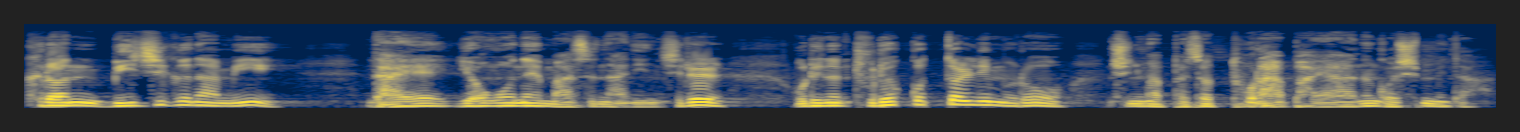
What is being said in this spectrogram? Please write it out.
그런 미지근함이 나의 영혼의 맛은 아닌지를 우리는 두렵고 떨림으로 주님 앞에서 돌아봐야 하는 것입니다.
